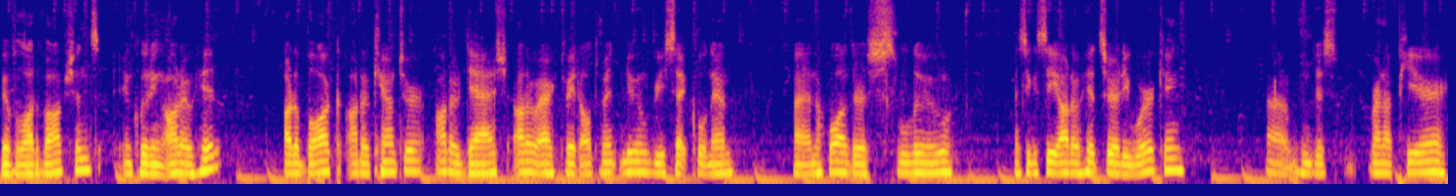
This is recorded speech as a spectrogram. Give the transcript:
We have a lot of options, including auto hit, auto block, auto counter, auto dash, auto activate ultimate, new reset cooldown, and a whole other slew. As you can see, auto hit's already working. Uh, we can just run up here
